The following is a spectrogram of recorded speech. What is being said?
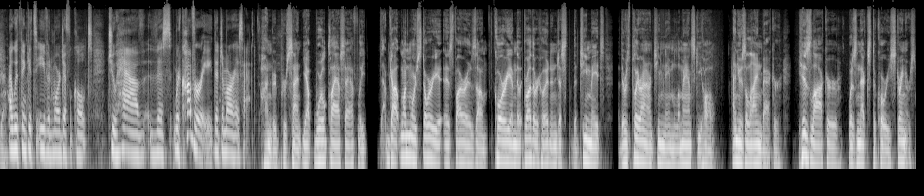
yeah. I would think it's even more difficult to have this recovery that Damar has had. 100%. Yep, world class athlete. I've got one more story as far as um, Korey and the brotherhood and just the teammates. There was a player on our team named Lemanski Hall, and he was a linebacker. His locker was next to Korey Stringer's.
